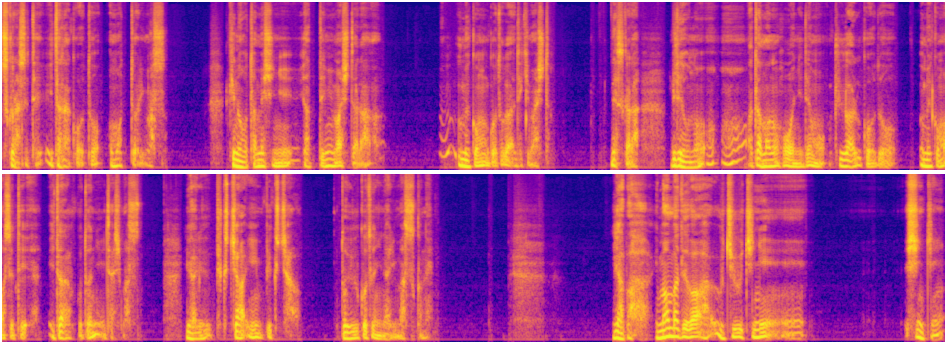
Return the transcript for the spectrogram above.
作らせていただこうと思っております。昨日試しにやってみましたら埋め込むことができました。ですからビデオの頭の方にでも QR コードを埋め込ませていただくことにいたします。いわゆるピクチャーインピクチャーということになりますかね。いわば今までは内々に新陳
